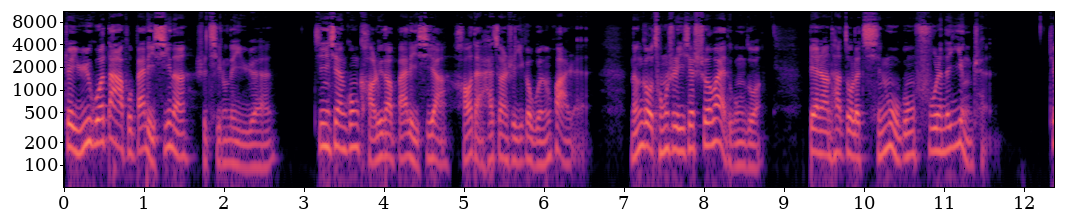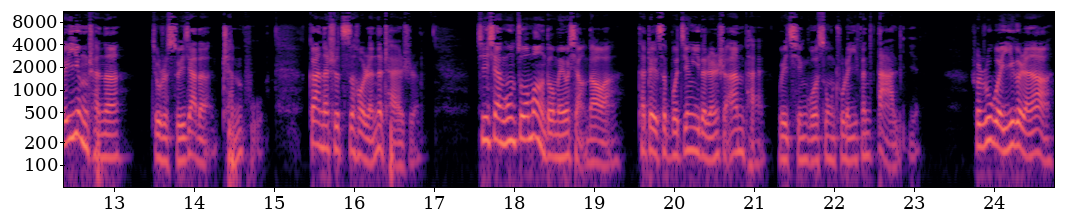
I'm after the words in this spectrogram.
这虞国大夫百里奚呢，是其中的一员。晋献公考虑到百里奚啊，好歹还算是一个文化人，能够从事一些涉外的工作，便让他做了秦穆公夫人的应臣。这应臣呢，就是随驾的臣仆，干的是伺候人的差事。晋献公做梦都没有想到啊。他这次不经意的人事安排，为秦国送出了一份大礼。说如果一个人啊，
